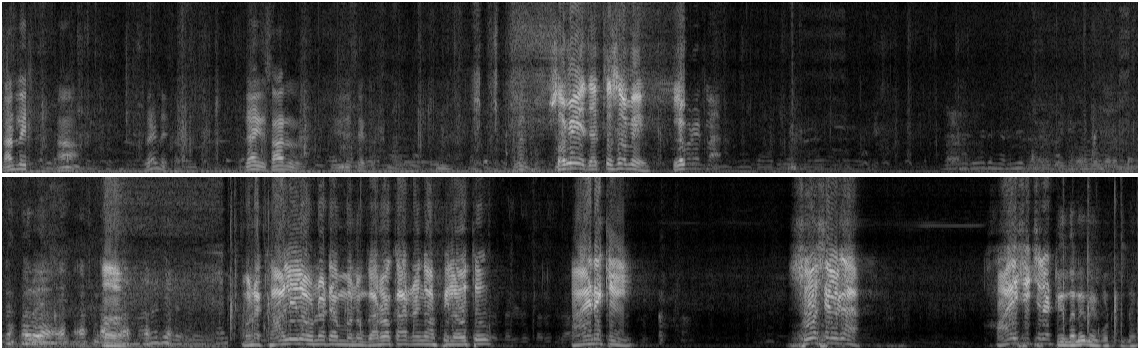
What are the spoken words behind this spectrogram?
దాంట్లో రండి సార్. ఇది శేఖర్ స్వామి దత్త స్వామి. మన ఖాళీలో ఉండటం మనం గర్వకారణంగా ఫీల్ అవుతూ ఆయనకి సోషల్గా ఆయుష్ ఇచ్చినట్టు నేను కొట్టుకుంటాను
